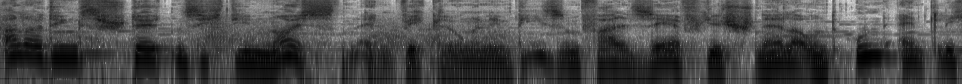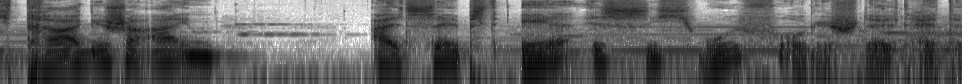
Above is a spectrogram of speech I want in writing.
Allerdings stellten sich die neuesten Entwicklungen in diesem Fall sehr viel schneller und unendlich tragischer ein, als selbst er es sich wohl vorgestellt hätte.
